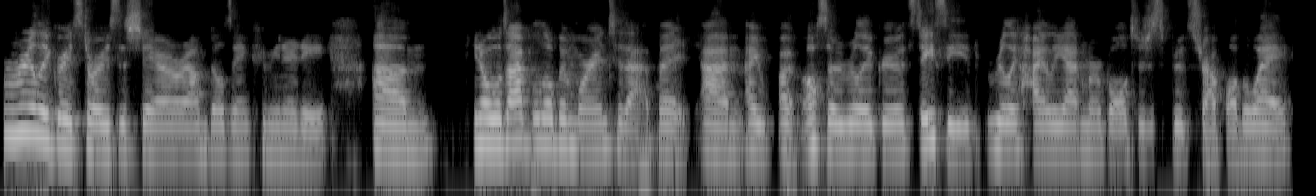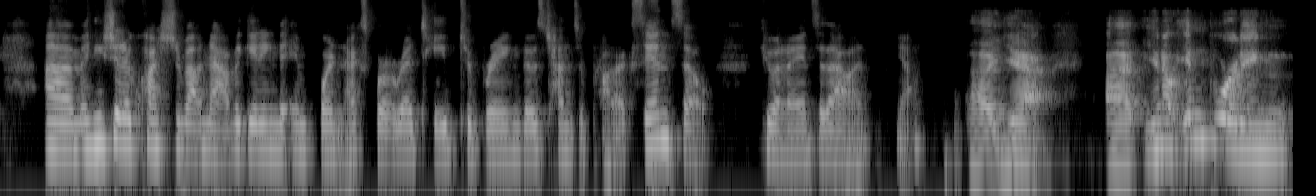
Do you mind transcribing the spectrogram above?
really great stories to share around building a community. Um, you know, we'll dive a little bit more into that. But um, I, I, also really agree with Stacy. Really highly admirable to just bootstrap all the way. Um, and you should a question about navigating the import and export red tape to bring those tons of products in. So if you want to answer that one, yeah. Uh, yeah, uh, you know, importing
